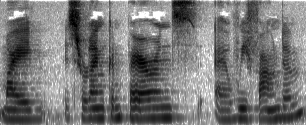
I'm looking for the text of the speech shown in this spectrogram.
my Sri Lankan parents, uh, we found them,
